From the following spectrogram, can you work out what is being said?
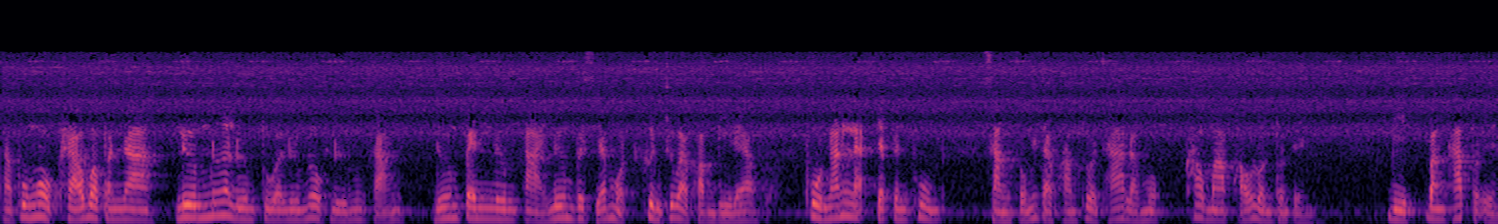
ถ้าผู้โง่เขลาบ่ปัญญา ลืมเนื้อลืมตัวลืมโลกลืมสารลืมเป็นลืมตายลืมไปเสียหมดขึ้นชื่อว่าความดีแล้ว ผู้นั้นแหละจะเป็นผู้ สั่งสมแต่ความชั่วช้าละมุกเข้ามาเผาลนตนเอง บีบบังคับตัวเอง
